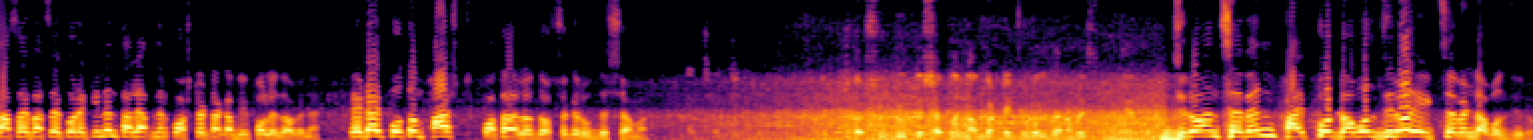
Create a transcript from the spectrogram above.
যাচাই বাছাই করে কিনেন তাহলে আপনার কষ্টের টাকা বিফলে যাবে না। এটাই প্রথম ফার্স্ট কথা হলো দর্শকের উদ্দেশ্যে আমার। আচ্ছা আচ্ছা। Zero one seven five four double zero eight seven double zero.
